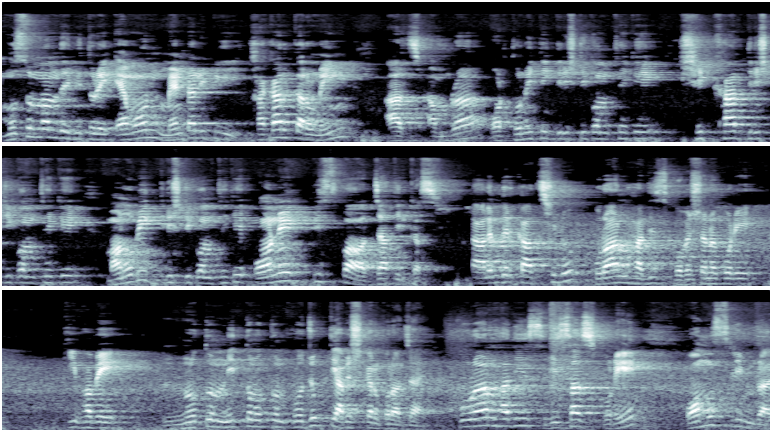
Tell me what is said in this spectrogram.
মুসলমানদের ভিতরে এমন মেন্টালিটি থাকার কারণেই আজ আমরা অর্থনৈতিক দৃষ্টিকোণ থেকে, শিক্ষার দৃষ্টিকোণ থেকে, মানবিক দৃষ্টিকোণ থেকে অনেক পিছপা জাতির কাছে। আলেমদের কাজ ছিল কোরআন, হাদিস গবেষণা করে কীভাবে নতুন, নিত্য নতুন প্রযুক্তি আবিষ্কার করা যায়। কোরআন, হাদিস রিসার্চ করে অমুসলিমরা,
